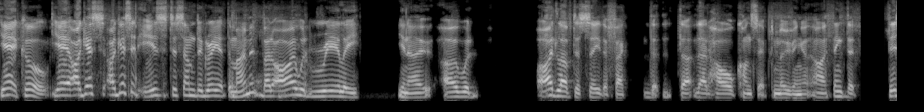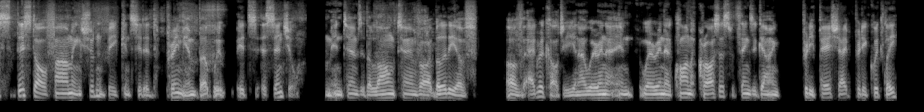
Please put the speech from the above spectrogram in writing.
Yeah, cool. Yeah, I guess I guess it is to some degree at the moment, but I would really, you know, I would I'd love to see the fact that that, that whole concept moving. I think that this this style of farming shouldn't be considered premium, but we, it's essential in terms of the long term viability of of agriculture. You know, we're in a in, we're in a climate crisis. Things are going pretty pear shaped pretty quickly.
